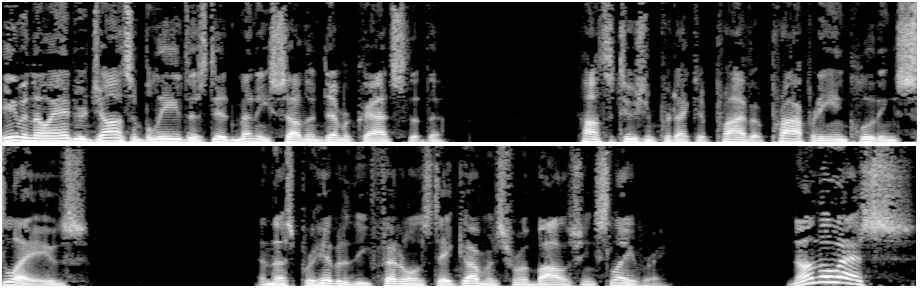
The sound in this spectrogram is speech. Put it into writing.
Even though Andrew Johnson believed, as did many Southern Democrats, that the Constitution protected private property, including slaves, and thus prohibited the federal and state governments from abolishing slavery. Nonetheless,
